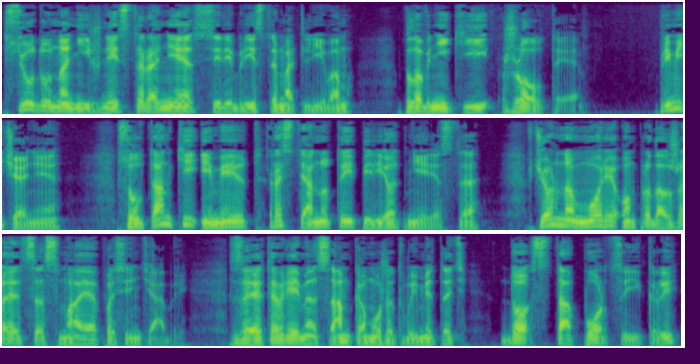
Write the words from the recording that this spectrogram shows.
Всюду на нижней стороне с серебристым отливом, плавники желтые. Примечание. Султанки имеют растянутый период нереста, в Черном море он продолжается с мая по сентябрь. За это время самка может выметать до 100 порций икры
